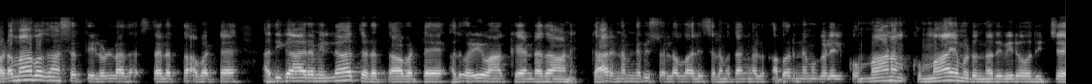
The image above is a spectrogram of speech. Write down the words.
ഉടമാവകാശത്തിലുള്ള സ്ഥലത്താവട്ടെ അധികാരമില്ലാത്തിടത്താവട്ടെ അത് ഒഴിവാക്കേണ്ടതാണ്. കാരണം നബി സല്ലാ അലൈഹി സ്വലമ തങ്ങൾ കബറിന് മുകളിൽ കുമ്മാണം കുമ്മായം ഇടുന്നത് വിരോധിച്ച്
